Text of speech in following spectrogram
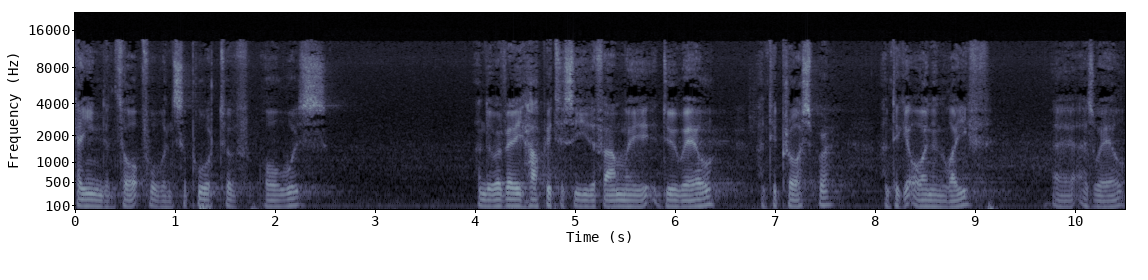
kind and thoughtful and supportive always. And they were very happy to see the family do well and to prosper and to get on in life uh, as well.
